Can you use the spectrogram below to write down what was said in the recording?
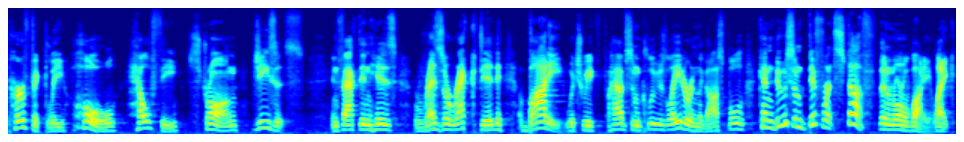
perfectly whole, healthy, strong Jesus. In fact, in his resurrected body, which we have some clues later in the gospel, can do some different stuff than a normal body, like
